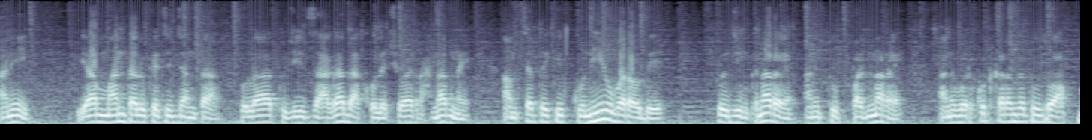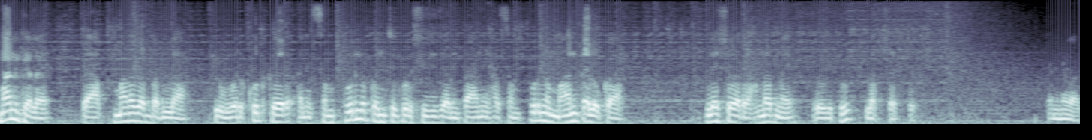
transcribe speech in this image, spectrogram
आणि या मान तालुक्याची जनता तुला तुझी जागा दाखवल्याशिवाय राहणार नाही. आमच्यापैकी कुणीही उभा राहू दे तो जिंकणार आहे आणि तू पडणार आहे. आणि वरकुटकरांचा तू जो अपमान केला आहे त्या अपमानाचा बदला की वरकुटकर आणि संपूर्ण पंचकृषीची जनता आणि हा संपूर्ण मान तालुका आपल्याशिवाय राहणार नाही एवढं तू लक्षात ठेव. धन्यवाद.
